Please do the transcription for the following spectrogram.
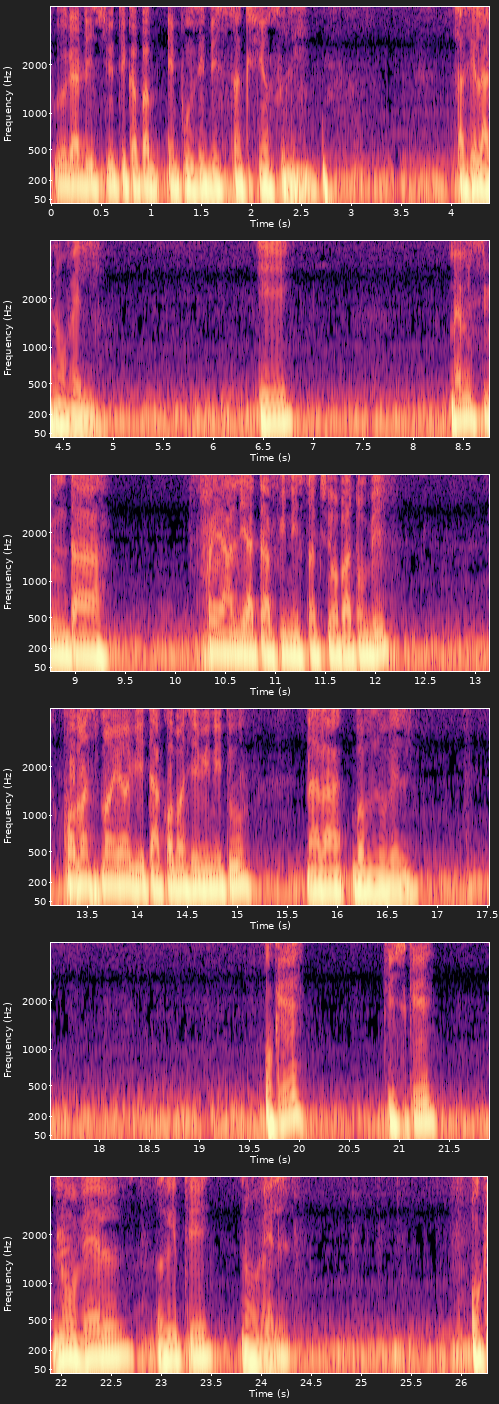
pour regarder si es capable d'imposer des sanctions sur lui. Ça, c'est la nouvelle. Et même si m'ta fin année a fini sanction pas tomber, commencement janvier t'as commencé à venir tout, n'a pas bonne nouvelle. OK? Puisque nouvelle rete nouvelle. OK?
